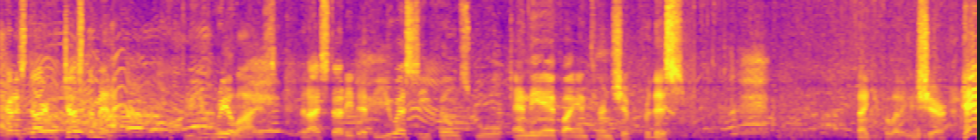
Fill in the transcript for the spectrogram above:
We're gonna start in just a minute. Do you realize that I studied at the USC Film School and the AFI internship for this? Thank you for letting me share. Hit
